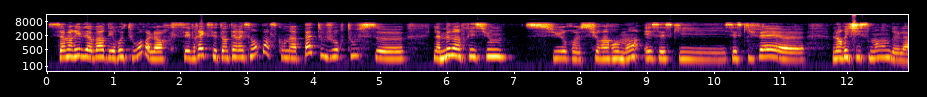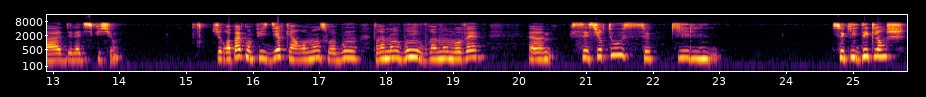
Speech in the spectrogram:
Ça m'arrive d'avoir des retours, alors c'est vrai que c'est intéressant parce qu'on n'a pas toujours tous la même impression sur, sur un roman et c'est ce qui, ce qui fait l'enrichissement de la, de la discussion. Je ne crois pas qu'on puisse dire qu'un roman soit bon, vraiment bon ou vraiment mauvais. Euh, c'est surtout ce qu'il ce qu'il déclenche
